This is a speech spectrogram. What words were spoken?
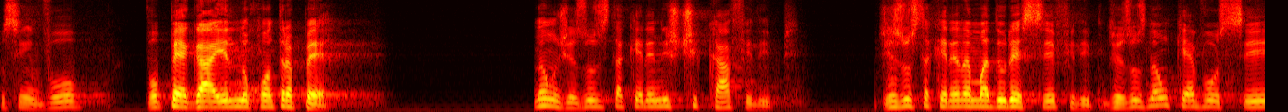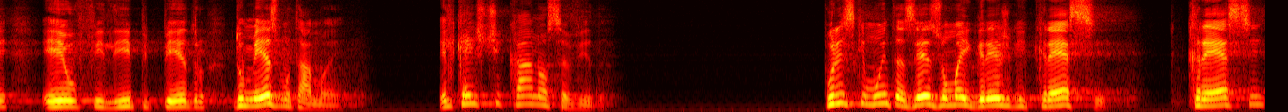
Assim, vou, vou pegar ele no contrapé. Não, Jesus está querendo esticar Felipe. Jesus está querendo amadurecer Felipe. Jesus não quer você, eu, Felipe, Pedro, do mesmo tamanho. Ele quer esticar a nossa vida. Por isso que muitas vezes uma igreja que cresce, cresce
